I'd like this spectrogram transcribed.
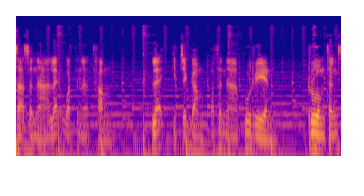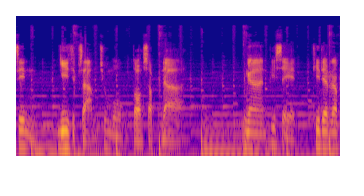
ศาสนาและวัฒนธรรม และกิจกรรมพัฒนาผู้เรียน รวมทั้งสิ้น 23 ชั่วโมงต่อสัปดาห์ งานพิเศษที่ได้รับ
